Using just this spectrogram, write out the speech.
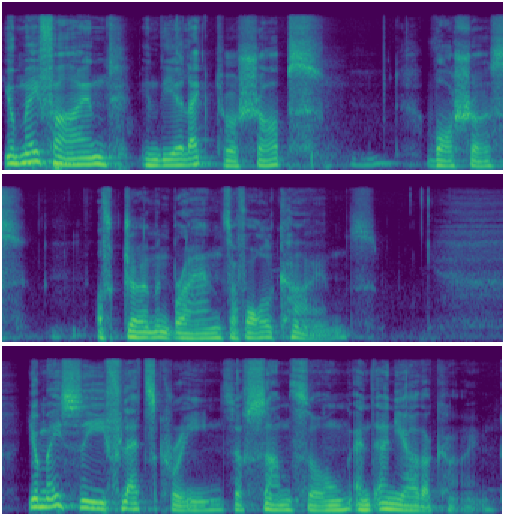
you may find in the electro shops mm -hmm. washers of German brands of all kinds you may see flat screens of Samsung and any other kind.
